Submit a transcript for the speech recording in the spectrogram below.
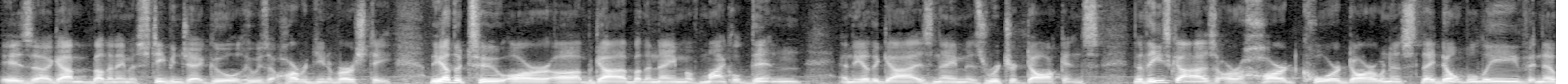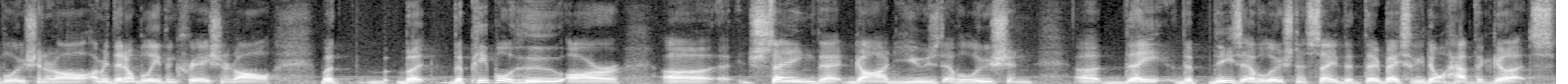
is a guy by the name of Stephen Jay Gould, who is at Harvard University. The other two are uh, a guy by the name of Michael Denton, and the other guy's name is Richard Dawkins. Now, these guys are hardcore Darwinists. They don't believe in evolution at all. I mean, they don't believe in creation at all. But, but the people who are uh, saying that God used evolution, uh, they, the, these evolutionists say that they basically don't have the guts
